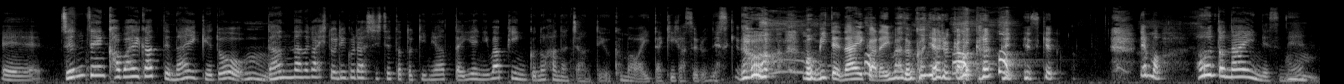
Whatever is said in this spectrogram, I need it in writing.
えー全然可愛がってないけど、うん。旦那が一人暮らししてた時にあった家にはピンクの花ちゃんっていうクマはいた気がするんですけど もう見てないから今どこにあるかわかんないんですけど。でもほんとないんですね。うん。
